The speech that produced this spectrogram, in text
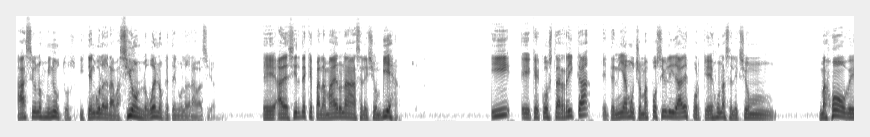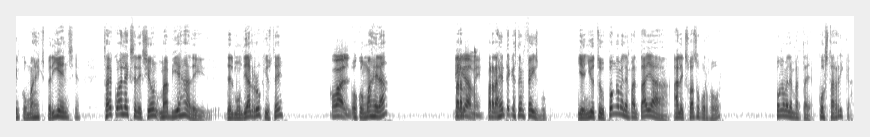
hace unos minutos, y tengo la grabación, lo bueno que tengo la grabación, eh, a decir de que Panamá era una selección vieja y eh, que Costa Rica eh, tenía mucho más posibilidades porque es una selección más joven, con más experiencia. ¿Sabe cuál es la selección más vieja de- del Mundial Rookie usted? ¿Cuál? ¿O con más edad? Para, Dígame. para la gente que está en Facebook y en YouTube, póngamela en pantalla, Alex Suazo, por favor. Póngamela en pantalla. Costa Rica.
